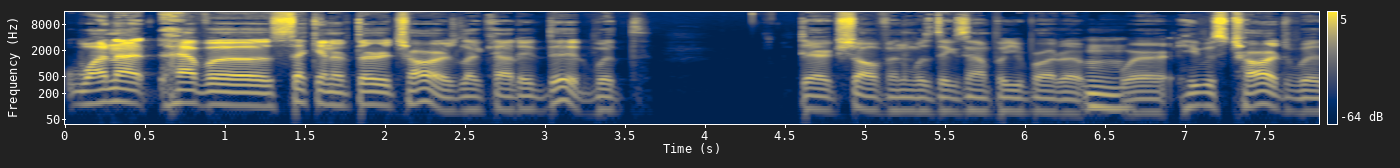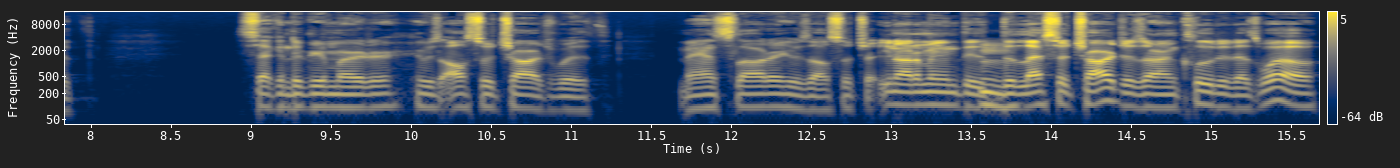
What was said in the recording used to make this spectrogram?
why not have a second or third charge like how they did with Derek Chauvin was the example you brought up, mm. where he was charged with second degree murder. He was also charged with manslaughter. He was also, char- you know what I mean? The, mm. the lesser charges are included as well.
